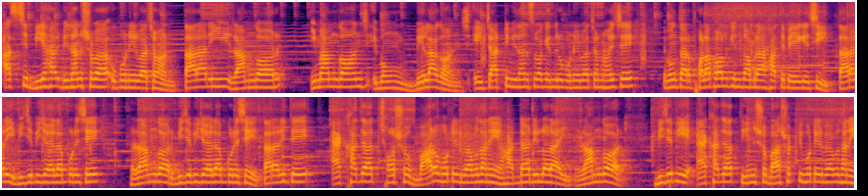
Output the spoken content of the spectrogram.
আসছে বিহার বিধানসভা উপনির্বাচন, তারারি, রামগড়, ইমামগঞ্জ এবং বেলাগঞ্জ। এই চারটি বিধানসভা কেন্দ্র উপনির্বাচন হয়েছে এবং তার ফলাফল কিন্তু আমরা হাতে পেয়ে গেছি। তারারি, বিজেপি জয়লাভ করেছে রামগড় বিজেপি জয়লাভ করেছে। তারারিতে এক হাজার ছশো বারো ভোটের ব্যবধানে হাড্ডাহাড্ডি লড়াই রামগড়। বিজেপি এক হাজার তিনশো বাষট্টি ভোটের ব্যবধানে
